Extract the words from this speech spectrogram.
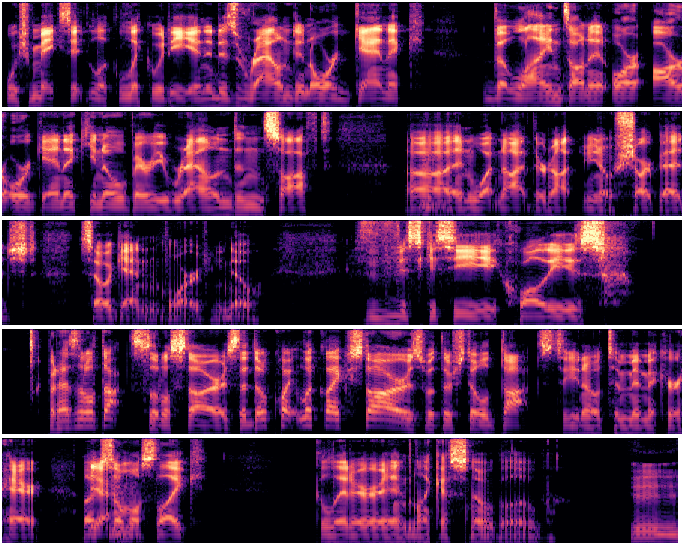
which makes it look liquidy and it is round and organic the lines on it are are organic, you know, very round and soft uh, and whatnot. They're not, you know, sharp edged. So again, more, you know, viscousy qualities. But has little dots, little stars that don't quite look like stars, but they're still dots to, you know, to mimic her hair. It's Yeah. almost like glitter in like a snow globe. Hmm.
